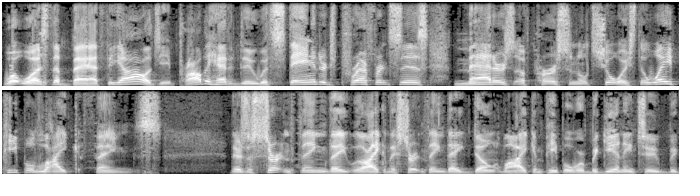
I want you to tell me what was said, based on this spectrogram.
what was the bad theology. It probably had to do with standards, preferences, matters of personal choice, the way people like things there's a certain thing they like and a certain thing they don't like, and people were beginning to be,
